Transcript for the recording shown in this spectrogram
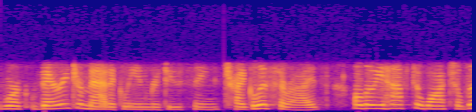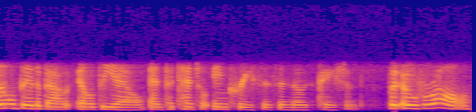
work very dramatically in reducing triglycerides, although you have to watch a little bit about LDL and potential increases in those patients. But overall,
